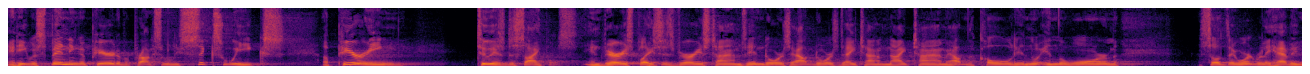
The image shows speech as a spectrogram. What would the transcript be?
and he was spending a period of approximately six weeks appearing to his disciples in various places, various times, indoors, outdoors, daytime, nighttime, out in the cold, in the, in the warm, so that they weren't really having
